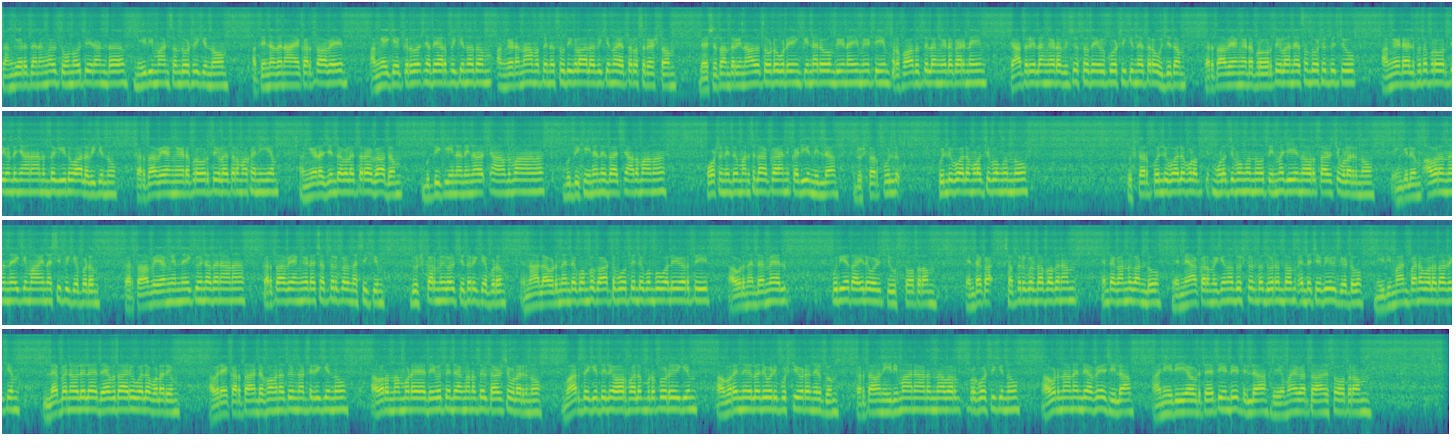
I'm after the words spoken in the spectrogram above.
സങ്കീർത്തനങ്ങൾ തൊണ്ണൂറ്റി രണ്ട് നീതിമാൻ സന്തോഷിക്കുന്നു. അത്യുന്നതനായ കർത്താവെ കൃതജ്ഞത അർപ്പിക്കുന്നതും അങ്ങയുടെ നാമത്തിന് സ്തുതികൾ ആലപിക്കുന്ന എത്ര ശ്രേഷ്ഠം. ദേശതന്ത്രിനാഥത്തോടുകൂടിയും കിന്നരവും വീണയും മീട്ടിയും പ്രഭാതത്തിൽ അങ്ങയുടെ കരുണയും രാത്രിയിൽ അങ്ങയുടെ വിശ്വസ്തതയിൽ ഘോഷിക്കുന്ന എത്ര ഉചിതം. കർത്താവെ അങ്ങയുടെ പ്രവൃത്തികൾ എന്നെ സന്തോഷിപ്പിച്ചു. അങ്ങയുടെ അത്ഭുത പ്രവൃത്തി കൊണ്ട് ഞാൻ ആനന്ദഗീതം ആലപിക്കുന്നു കർത്താവെ അങ്ങയുടെ പ്രവൃത്തികൾ എത്ര മഹനീയം. അങ്ങയുടെ ചിന്തകൾ എത്ര അഗാധം. ബുദ്ധിഹീന നിതാജ്ഞാതമാണ് ബുദ്ധിഹീന പോഷൻ ഇത് മനസ്സിലാക്കാൻ കഴിയുന്നില്ല. ദുഷ്ടർ പുല്ല് പോലെ മുളച്ചു പൊങ്ങുന്നു. ദുഷ്ടർ പുല്ലുപോലെ മുളച്ച് മുളച്ചു പൊങ്ങുന്നു. തിന്മ ചെയ്യുന്നവർ തഴച്ചു വളരുന്നു. എങ്കിലും അവർ എന്നേക്കുമായി നശിപ്പിക്കപ്പെടും. കർത്താവെ അങ്ങ് എന്നേക്കും ഉന്നതനാണ്. കർത്താവെ അങ്ങയുടെ ശത്രുക്കൾ നശിക്കും. ദുഷ്കർമ്മികൾ ചിതറിക്കപ്പെടും. എന്നാൽ അവിടുന്ന് എന്റെ കൊമ്പ് കാട്ടുപോത്തിന്റെ കൊമ്പ് പോലെ ഉയർത്തി അവിടുന്ന് എന്റെ മേൽ പുതിയ തൈലം ഒഴിച്ചു. സ്തോത്രം. എന്റെ ശത്രുക്കളുടെ പതനം എന്റെ കണ്ണ് കണ്ടു. എന്നെ ആക്രമിക്കുന്ന ദുഷ്ടരുടെ ദുരന്തം എന്റെ ചെവിയിൽ കേട്ടു. നീതിമാൻ പന പോലെ തഴയ്ക്കും. ലെബനോലിലെ ദേവദാരു പോലെ വളരും. അവരെ കർത്താവിന്റെ ഭവനത്തിൽ നട്ടിരിക്കുന്നു. അവർ നമ്മുടെ ദൈവത്തിന്റെ അങ്കണത്തിൽ തഴച്ചു വളരുന്നു. വാർദ്ധക്യത്തിൽ അവർ ഫലം പുറപ്പെടുവിക്കും. അവർ നീളലോടി പുഷ്ടിയോടെ നിൽക്കും. കർത്താവ് നീതിമാനാണെന്ന് അവർ പ്രഘോഷിക്കുന്നു. അവിടുന്നാണ് എന്റെ അപേക്ഷയില്ല അനീതി അവിടുത്തെ തീണ്ടിയിട്ടില്ല. ദൈവമായ കർത്താവിന് സ്തോത്രം.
